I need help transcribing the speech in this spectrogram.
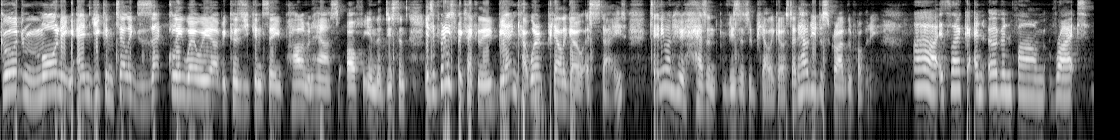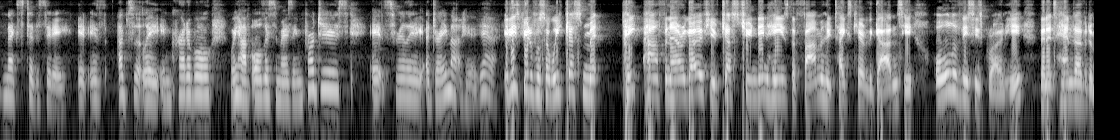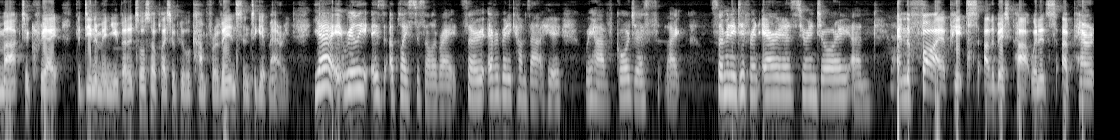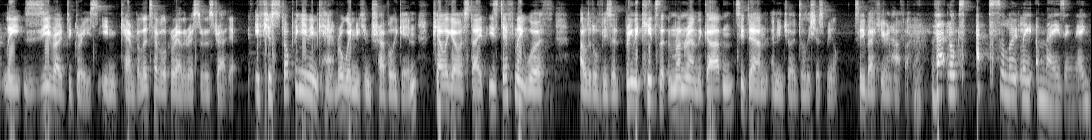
Good morning, and you can tell exactly where we are because you can see Parliament House off in the distance. It's a pretty spectacular. Bianca, we're at Pialligo Estate. To anyone who hasn't visited Pialligo Estate, how do you describe the property? Ah, it's like an urban farm right next to the city. It is absolutely incredible. We have all this amazing produce. It's really a dream out here, yeah. It is beautiful. So we just met Pete half an hour ago. If you've just tuned in, he is the farmer who takes care of the gardens here. All of this is grown here. Then it's handed over to Mark to create the dinner menu, but it's also a place where people come for events and to get married. Yeah, it really is a place to celebrate. So everybody comes out here. We have gorgeous, like, so many different areas to enjoy and and the fire pits are the best part when it's apparently zero degrees in Canberra. Let's have a look around the rest of Australia. If you're stopping in in Canberra when you can travel again, Pialligo Estate is definitely worth a little visit. Bring the kids, let them run around the garden, sit down and enjoy a delicious meal. See you back here in half hour. That looks absolutely amazing there.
